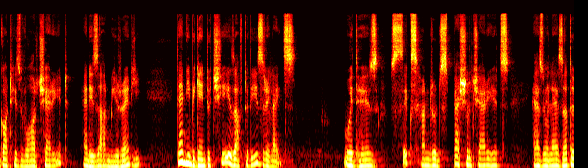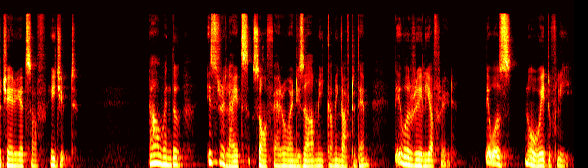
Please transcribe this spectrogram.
got his war chariot and his army ready. Then he began to chase after the Israelites. With his 600 special chariots, as well as other chariots of Egypt. Now, when the Israelites saw Pharaoh and his army coming after them, they were really afraid. There was no way to flee.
